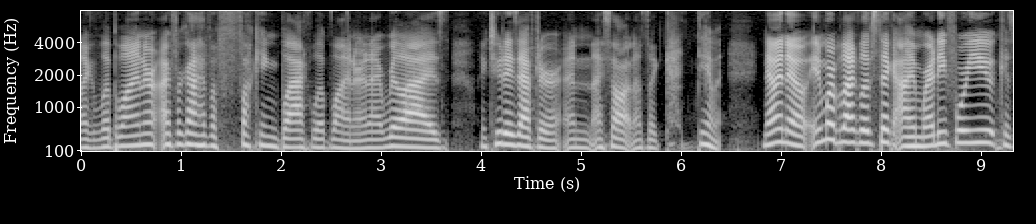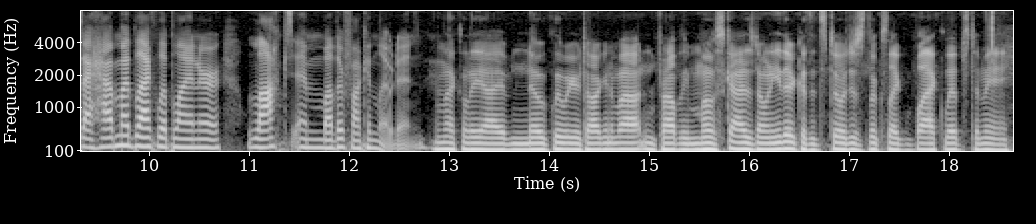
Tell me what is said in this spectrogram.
like lip liner. I forgot I have a fucking black lip liner and I realized like 2 days after and I saw it and I was like god damn it. Now I know. Any more black lipstick, I'm ready for you cuz I have my black lip liner locked and motherfucking loaded. Luckily, I have no clue what you're talking about, and probably most guys don't either, because it still just looks like black lips to me.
